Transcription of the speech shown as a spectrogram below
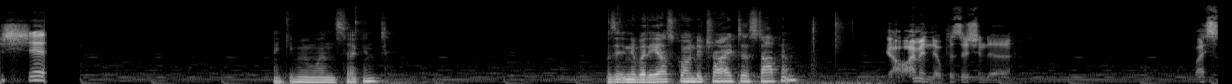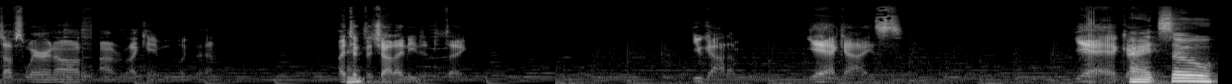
Shit. Give me one second. Was it anybody else going to try to stop him? oh, I'm in no position to. My stuff's wearing off. I, I can't move like that. I took the shot I needed to take. You got him. Yeah, guys. Yeah, All right, so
